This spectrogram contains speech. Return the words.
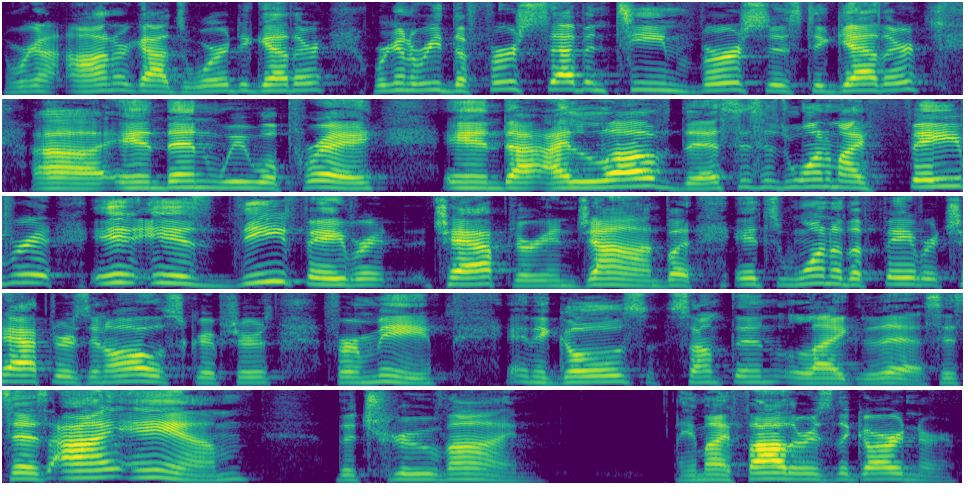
and we're going to honor God's word together. We're going to read the first 17 verses together uh, and then we will pray. And uh, I love this. This is one of my favorite, it is the favorite chapter in John, but it's one of the favorite chapters in all of scriptures for me. And it goes something like this It says, I am the true vine, and my Father is the gardener.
